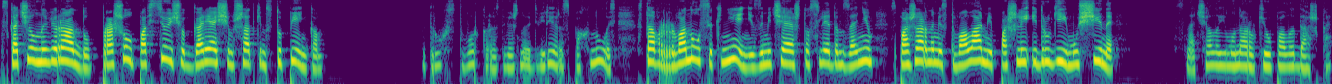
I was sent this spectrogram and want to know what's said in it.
вскочил на веранду, прошел по все еще горящим шатким ступенькам. Вдруг створка раздвижной двери распахнулась, Ставр рванулся к ней, не замечая, что следом за ним с пожарными стволами пошли и другие мужчины. Сначала ему на руки упала Дашка.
